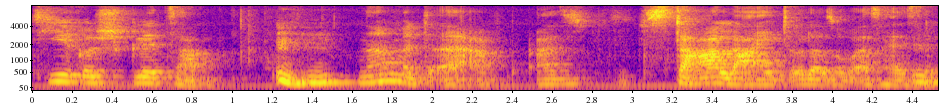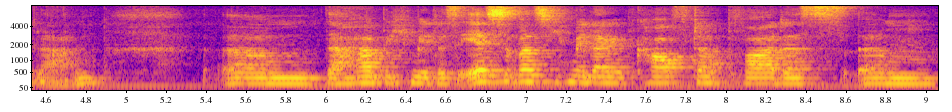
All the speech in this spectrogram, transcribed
tierisch glitzern. Mhm. Ne, mit, äh, also Starlight oder sowas heißt mhm. der Laden. Ähm, da habe ich mir, das erste, was ich mir da gekauft habe, war das ähm,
